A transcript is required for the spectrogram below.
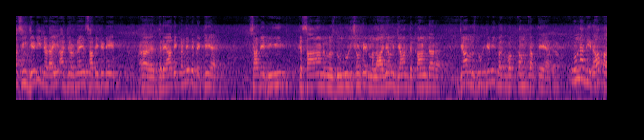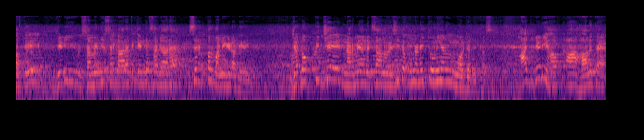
ਅਸੀਂ ਜਿਹੜੀ ਲੜਾਈ ਅੱਜ ਲੜ ਰਹੇ ਹਾਂ, ਸਾਡੇ ਜਿਹੜੇ ਦਰਿਆ ਦੇ ਕੰਢੇ ਤੇ ਬੈਠੇ ਆ, ਸਾਡੇ ਵੀਰ, ਕਿਸਾਨ, ਮਜ਼ਦੂਰ, ਛੋਟੇ ਮੁਲਾਜ਼ਮ ਜਾਂ ਦੁਕਾਨਦਾਰ ਜਾਂ ਮਜ਼ਦੂਰ ਜਿਹੜੀ ਵਕ ਕੰਮ ਕਰਦੇ ਆ, ਉਹਨਾਂ ਦੀ ਰਾਹ ਵਾਸਤੇ ਜਿਹੜੀ ਸਮੇਂ ਦੀ ਸਰਕਾਰ ਹੈ ਤੇ ਕੇਂਦਰ ਸਰਕਾਰ ਹੈ, ਸਿਰਫ ਭਲਵਾਨੀ ਗੇੜਾ ਦੇ ਰਹੀ ਹੈ। ਜਦੋਂ ਪਿੱਛੇ ਨਰਮਿਆਂ ਨੁਕਸਾਨ ਹੋਏ ਸੀ ਤਾਂ ਉਹਨਾਂ ਨੇ ਚੋਣੀਆਂ ਨੂੰ ਮੁਆਵਜ਼ਾ ਦਿੱਤਾ ਸੀ। ਅੱਜ ਜਿਹੜੀ ਹਾਲਤ ਆਹ ਹਾਲਤ ਹੈ,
